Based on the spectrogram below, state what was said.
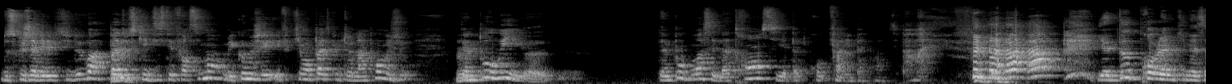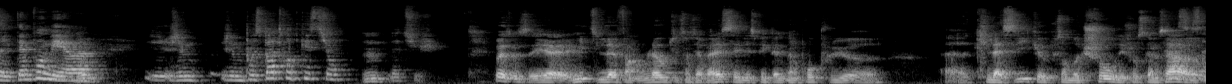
de ce que j'avais l'habitude de voir. Pas de ce qui existait forcément, mais comme j'ai effectivement pas de culture de l'impro, mais je, Mm. tempo, oui, euh, tempo, pour moi, c'est de la trance, il n'y a pas de problème, enfin, il n'y a pas de problème, c'est pas vrai. il y a d'autres problèmes qui naissent avec tempo, mais, euh, je, je, me- je me pose pas trop de questions Mm. là-dessus. Ouais, c'est euh, limite là, là où tu te pas à l'aise, c'est des spectacles d'impro plus euh, euh, classiques, plus en mode show, des choses comme ça, Ouais, ça.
